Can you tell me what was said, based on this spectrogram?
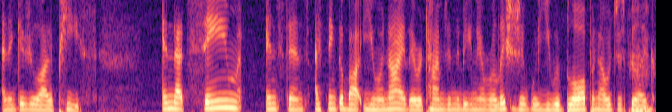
and it gives you a lot of peace. In that same instance, I think about you and I. There were times in the beginning of a relationship where you would blow up and I would just be Mhm. like,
